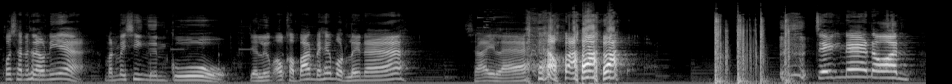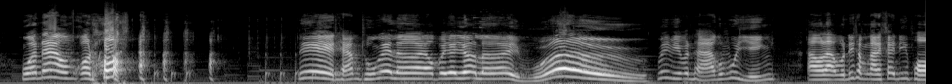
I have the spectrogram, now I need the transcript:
เพราะฉะนั้นแล้วเนี่ย มันไม่ใช่เงินกู อย่าลืมเอากลับบ้านไปให้หมดเลยนะ ใช่แล้ว เจ๊งแน่นอน หัวหน้าผมขอโทษ นี่แถมถุงให้เลย เอาไปเยอะๆเลยว้าวไม่มีปัญหาคุณผู้หญิง เอาละวันนี้ทำงานแค่นี้พอ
